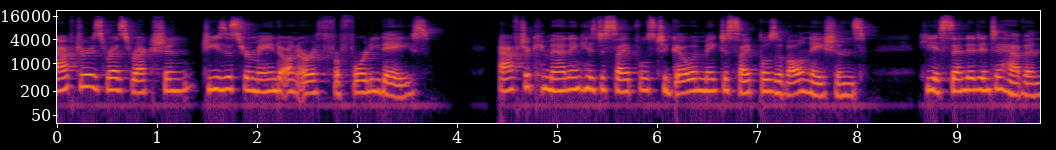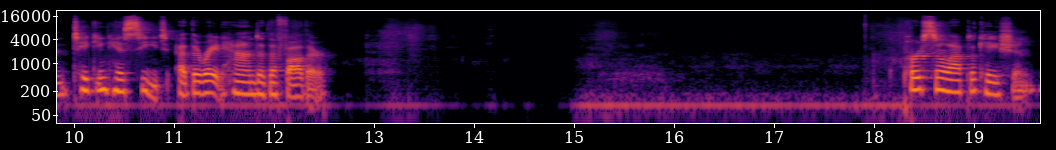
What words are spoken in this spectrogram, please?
After his resurrection, Jesus remained on earth for forty days. After commanding his disciples to go and make disciples of all nations, he ascended into heaven, taking his seat at the right hand of the Father. Personal application.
